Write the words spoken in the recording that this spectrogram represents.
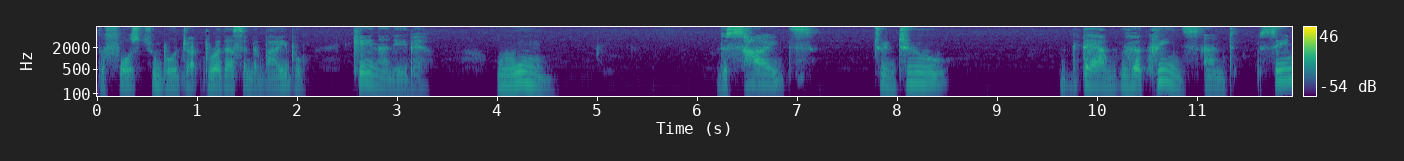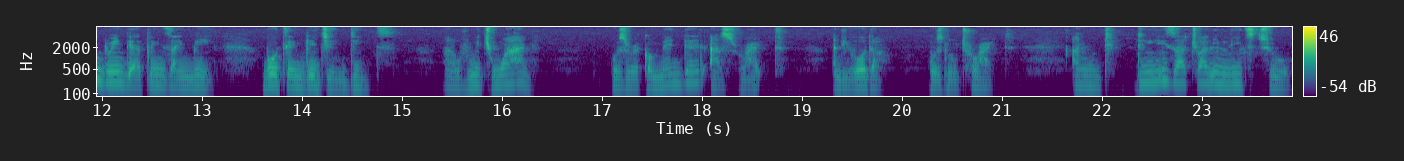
the first two brother, brothers in the Bible, Cain and Abel, whom decides to do their, their things and saying doing their things I mean both engage in deeds and of which one was recommended as right and the other was not right. And this actually leads to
